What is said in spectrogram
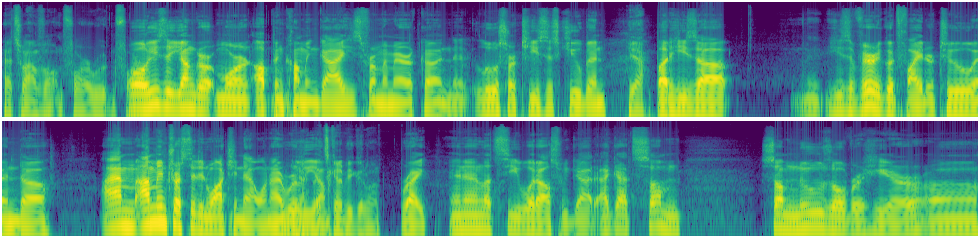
That's who I'm voting for, rooting for. Well, he's a younger, more up and coming guy. He's from America, and uh, Luis Ortiz is Cuban, yeah, but he's a he's a very good fighter too. And uh, I'm I'm interested in watching that one. I really yeah, am. that's going to be a good one. Right. And then let's see what else we got. I got some some news over here. Uh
